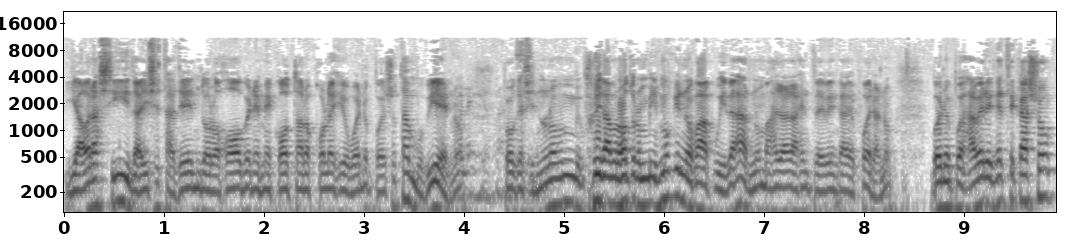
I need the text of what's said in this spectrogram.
Y ahora sí, de ahí se está yendo, los jóvenes, me consta, los colegios, bueno, pues eso está muy bien, ¿no? Porque si no nos cuidamos nosotros mismos, ¿quién nos va a cuidar, no? Más allá de la gente que venga de fuera, ¿no? Bueno, pues a ver, en este caso,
